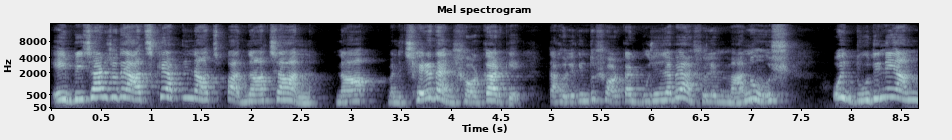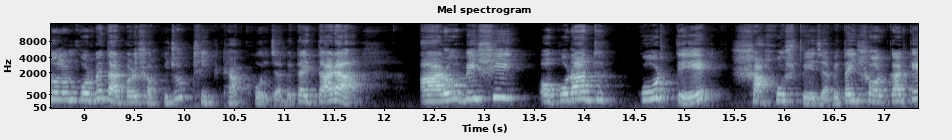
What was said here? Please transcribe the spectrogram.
এই বিচার যদি আজকে আপনি না পা- না চান, না মানে ছেড়ে দেন সরকারকে, তাহলে কিন্তু সরকার বুঝে যাবে আসলে মানুষ ওই দুদিনেই আন্দোলন করবে, তারপরে সব কিছু ঠিকঠাক হয়ে যাবে। তাই তারা আরও বেশি অপরাধ করতে সাহস পেয়ে যাবে। তাই সরকারকে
